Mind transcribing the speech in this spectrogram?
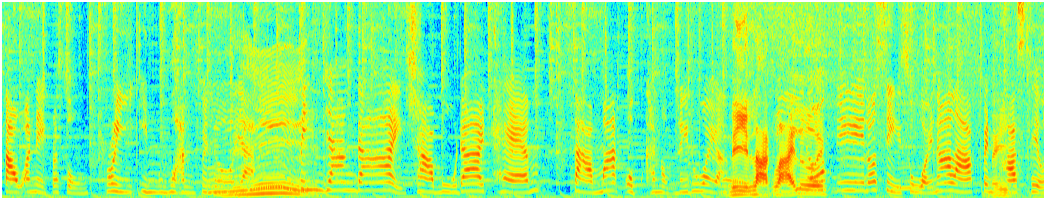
เตาอเนกประสงค์ 3 in 1 ไปเลยอะอืม ปิ้งย่างได้ ชาบูได้แถมสามารถอบขนมได้ด้วยอะนี่หลากหลายเลยดีแล้วสีสวยน่ารักเป็นนี่พาสเทล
